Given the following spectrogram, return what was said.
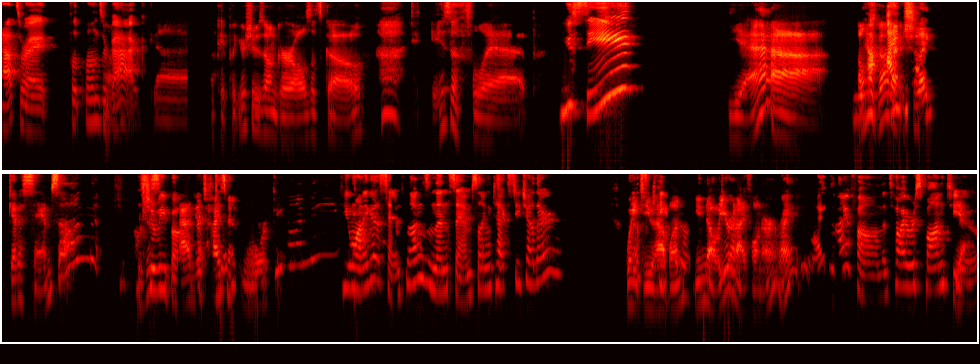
That's right. Flip phones are Oh back. God. Okay, put your shoes on, girls. Let's go. it is a flip. You see? Yeah. Oh my god, I should I get a Samsung? Oh, Is Should this we both advertisement working on me? Do you want to get Samsungs and then Samsung text each other? Wait, That's do you have one? You know, you're an iPhoneer, right? I have an iPhone. That's how I respond to Yeah, you.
